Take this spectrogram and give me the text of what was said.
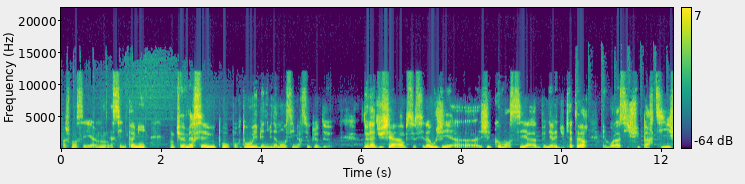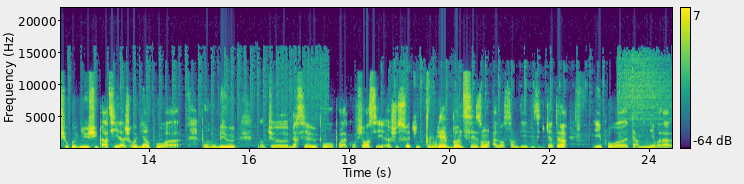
Franchement, c'est une famille. Donc, merci à eux pour, pour tout. Et bien évidemment aussi, merci au club de, de la Duchère, hein, parce que c'est là où j'ai j'ai commencé à devenir éducateur. Et voilà, si je suis parti, je suis revenu, je suis parti, et là je reviens pour, euh, pour mon BE. Donc euh, merci à eux pour, pour la confiance et euh, je souhaite une très bonne saison à l'ensemble des, éducateurs. Et pour terminer, voilà,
